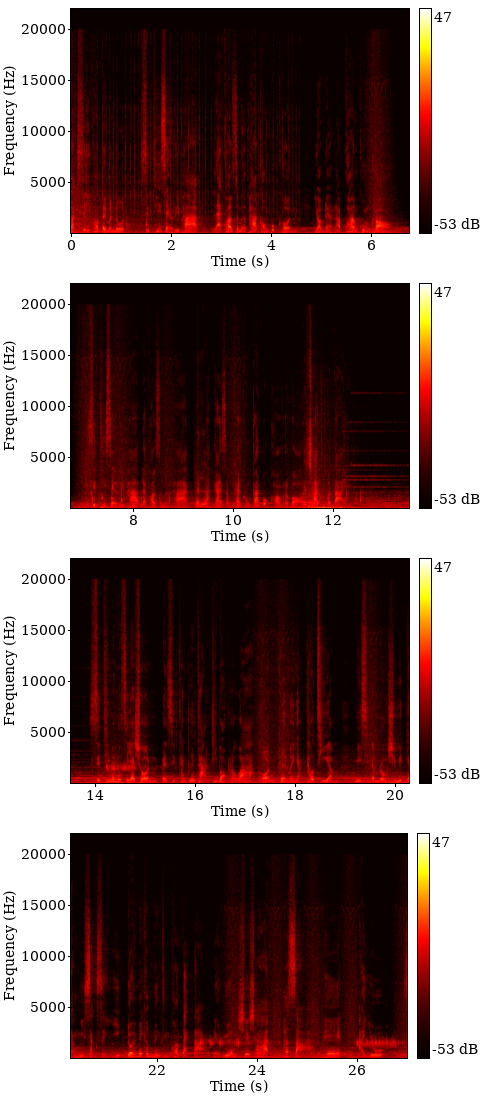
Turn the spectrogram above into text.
ศักดิ์ศรีความเป็นมนุษย์ สิทธิเสรีภาพ และความเสมอภาคของบุคคล ยอมได้รับความคุ้มครอง สิทธิเสรีภาพและความเสมอภาค เป็นหลักการสำคัญของการปกครองระบอบประชาธิปไตย สิทธิมนุษยชน เป็นสิทธิขั้นพื้นฐานที่บอกเราว่า คนเกิดมาอย่างเท่าเทียม มีสิทธิดำรงชีวิตอย่างมีศักดิ์ศรี โดยไม่คำนึงถึงความแตกต่างในเรื่องเชื้อชาติ ภาษา เพศ อายุ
